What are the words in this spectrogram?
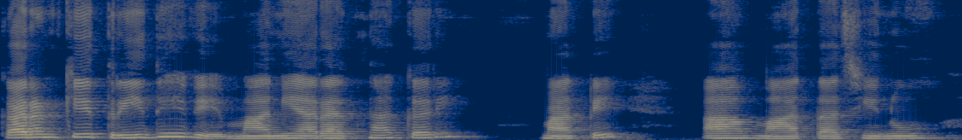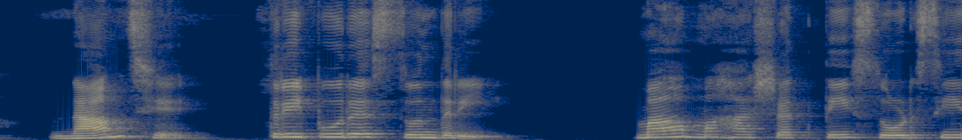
કારણ કે ત્રિદેવે માની આરાધના કરી માટે આ માતાજીનું નામ છે ત્રિપુર સુંદરી. મા મહાશક્તિ સોળસી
